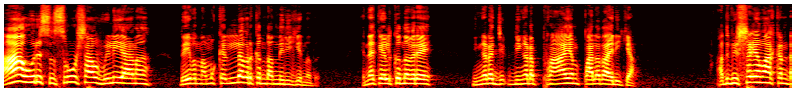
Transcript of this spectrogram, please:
ആ ഒരു ശുശ്രൂഷ വിളിയാണ് ദൈവം നമുക്കെല്ലാവർക്കും തന്നിരിക്കുന്നത്. എന്നെ കേൾക്കുന്നവരെ നിങ്ങളുടെ നിങ്ങളുടെ പ്രായം പലതായിരിക്കാം. അത് വിഷയമാക്കണ്ട.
